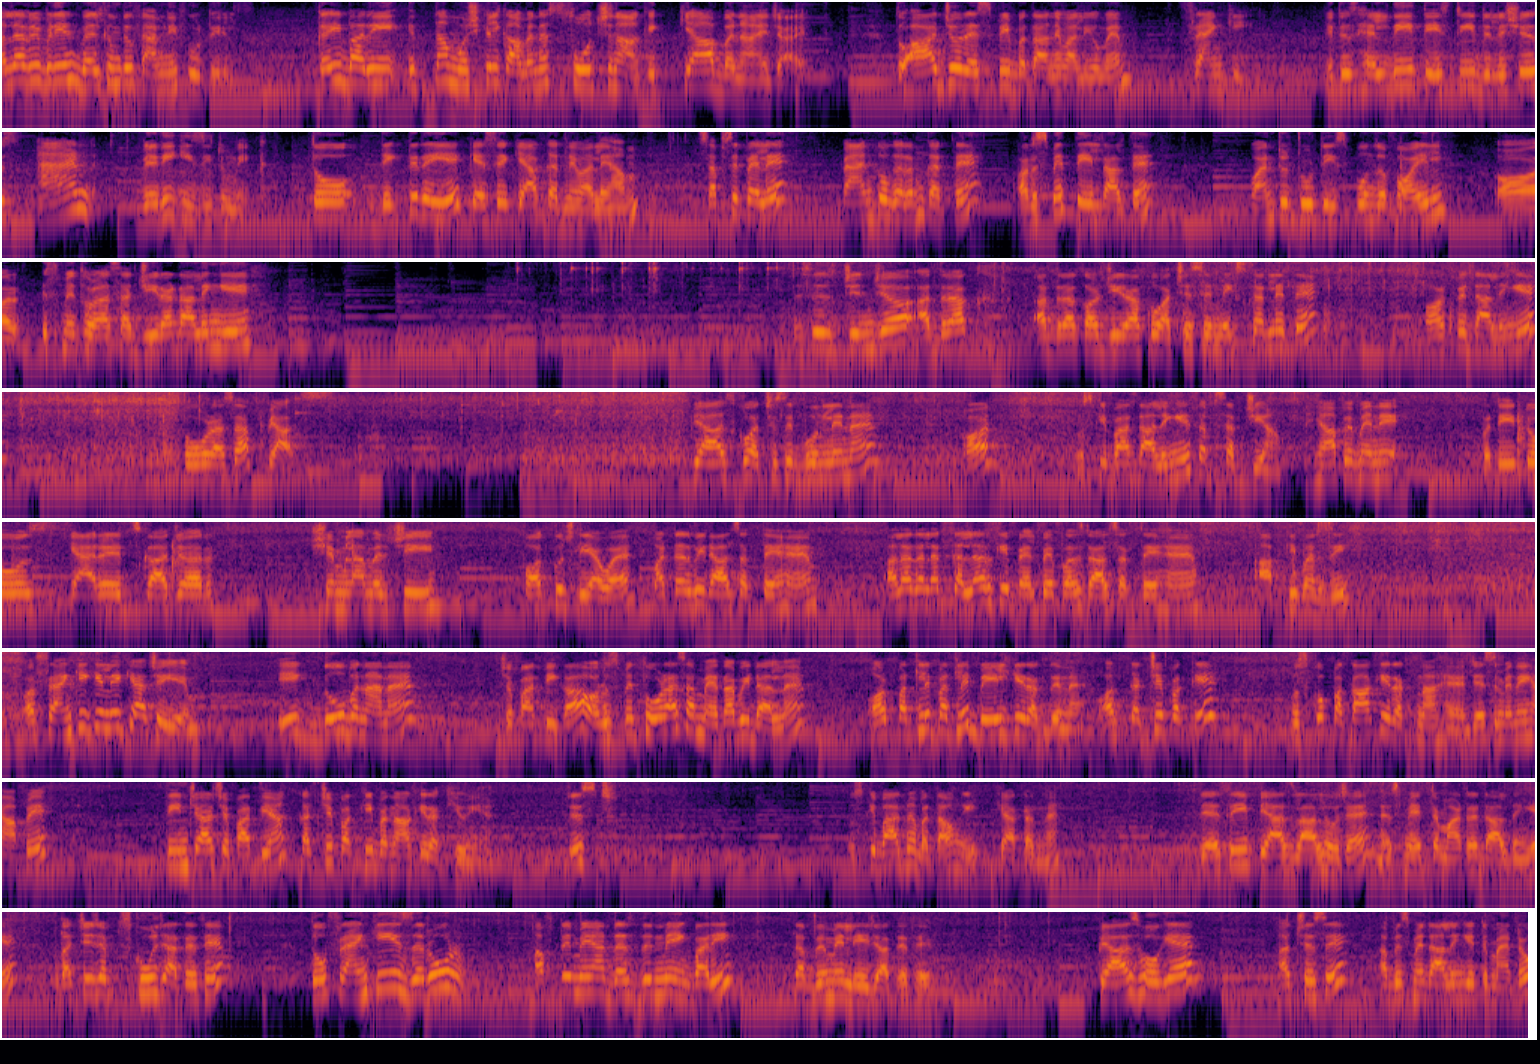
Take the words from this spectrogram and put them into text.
Hello everybody and welcome to family food tales कई बारी इतना मुश्किल काम है ना सोचना कि क्या बनाया जाए। तो आज जो रेसिपी बताने वाली हूँ मैं frankie it is healthy tasty delicious and very easy to make तो देखते रहिए कैसे क्या करने वाले हम। सबसे पहले पैन को गर्म करते हैं और इसमें तेल डालते हैं। One two two teaspoon of oil और इसमें थोड़ा सा जीरा डालेंगे। दिस इज़ जिंजर अदरक अदरक और जीरा को अच्छे से मिक्स कर लेते हैं और फिर डालेंगे थोड़ा सा प्याज। प्याज को अच्छे से भून लेना है और उसके बाद डालेंगे सब सब्ज़ियाँ। यहाँ पे मैंने पटेटोज कैरेट्स गाजर, शिमला मिर्ची, बहुत कुछ लिया हुआ है। मटर भी डाल सकते हैं अलग अलग कलर के बेल पेपर्स डाल सकते हैं। आपकी मर्ज़ी। और फ्रैंकी के लिए क्या चाहिए? एक दो बनाना है चपाती का और उसमें थोड़ा सा मैदा भी डालना है और पतले पतले बेल के रख देना है और कच्चे पक्के उसको पका के रखना है। जैसे मैंने यहाँ पे तीन चार चपातियाँ कच्चे पक्की बना के रखी हुई हैं। जस्ट उसके बाद मैं बताऊँगी क्या करना है। जैसे ही प्याज लाल हो जाए, इसमें टमाटर डाल देंगे। बच्चे जब स्कूल जाते थे तो फ्रैंकी ज़रूर हफ़्ते में या दस दिन में एक बारी डब्बे में ले जाते थे। प्याज हो गया अच्छे से, अब इसमें डालेंगे टमाटो।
